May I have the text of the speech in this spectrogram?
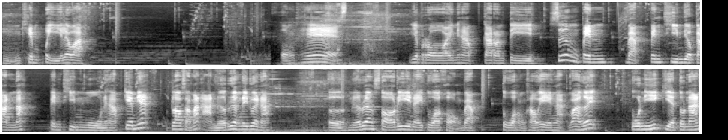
หืมเค็มปีเลยว่ะของแท้เรียบร้อยนะครับ การันตี ซึ่งเป็นแบบเป็นทีมเดียวกันนะ เป็นทีมงูนะครับ เกมเนี้ยเราสามารถอ่านเนื้อเรื่องได้ด้วยนะ เออ เนื้อเรื่องสตอรี่ในตัวของแบบตัวของเขาเองอะว่าเฮ้ย ตัวนี้เกลียดตัวนั้น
